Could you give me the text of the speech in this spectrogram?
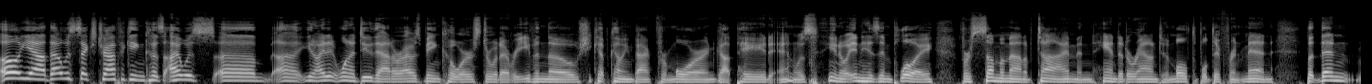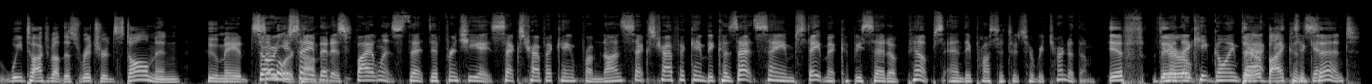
"Oh yeah, that was sex trafficking because I was, uh, uh, you know, I didn't want to do that, or I was being coerced, or whatever." Even though she kept coming back for more and got paid and was, you know, in his employ for some amount of time and handed around to multiple different men. But then we talked about this Richard Stallman who made So are you saying that it's violence that differentiates sex trafficking from non-sex trafficking? Because that same statement could be said of pimps and the prostitutes who return to them. if they're know, they keep going there by to get- consent,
